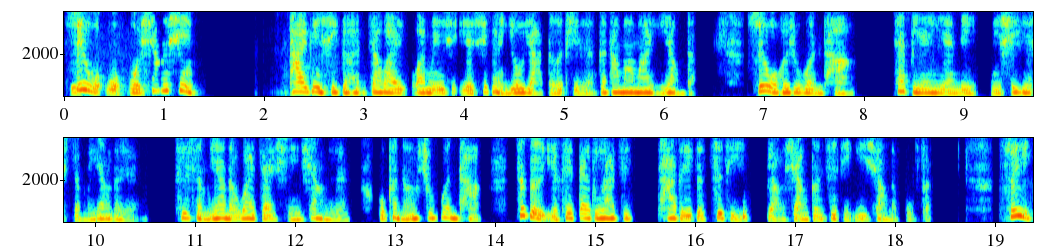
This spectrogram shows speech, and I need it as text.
所以我我我相信他一定是一个很在外外面也是一个很优雅得体的人，跟他妈妈一样的，所以我会去问他，在别人眼里你是一个什么样的人，是什么样的外在形象的人，我可能去问他，这个也可以带出他自他的一个字体表象跟字体意象的部分。所以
